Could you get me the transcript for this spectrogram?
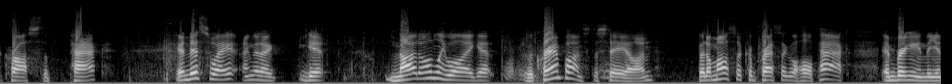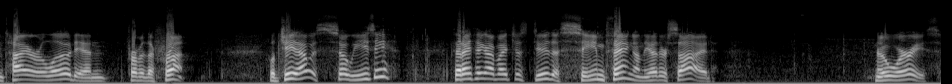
across the pack. And this way, I'm going to get, not only will I get the crampons to stay on, but I'm also compressing the whole pack and bringing the entire load in from the front. Well, gee, that was so easy that I think I might just do the same thing on the other side. No worries.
